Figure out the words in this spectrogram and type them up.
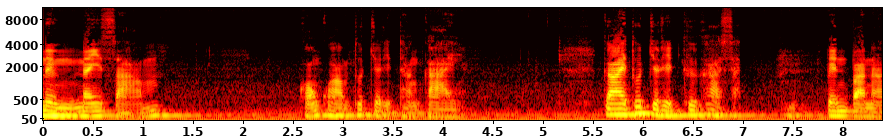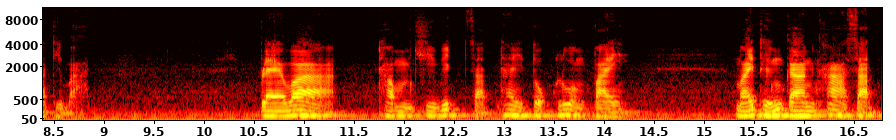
หนึ่งในสามของความทุจริตทางกาย กายทุจริตคือฆ่าสัตว์ เป็นปานาธิบาตแปลว่า ทำชีวิตสัตว์ให้ตกล่วงไป หมายถึงการฆ่าสัตว์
